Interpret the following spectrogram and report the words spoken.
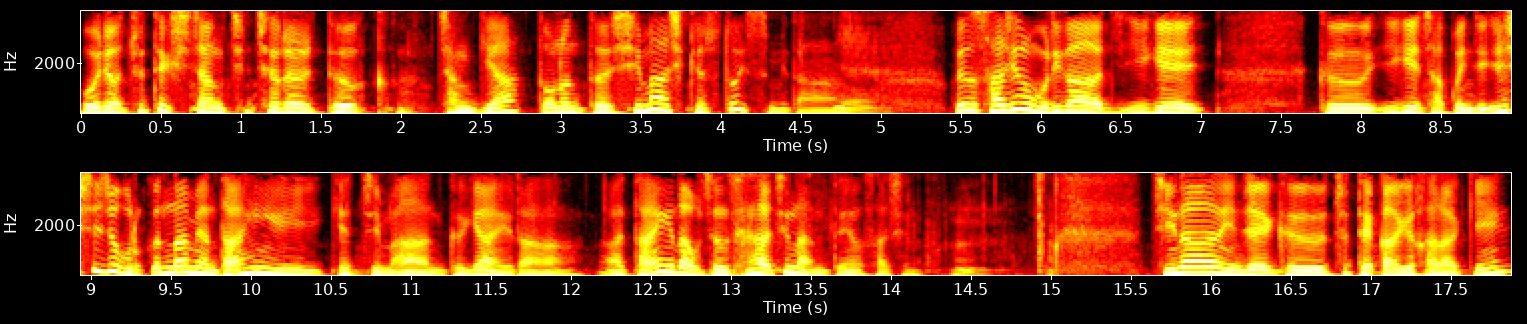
오히려 주택 시장 침체를 더 장기화 또는 더 심화시킬 수도 있습니다. 예. 그래서 사실은 우리가 이게 그 이게 자꾸 이제 일시적으로 끝나면 다행이겠지만 그게 아니라 아, 다행이라고 저는 생각하지는 않대요 사실. 음. 지난 이제 그 주택 가격 하락기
